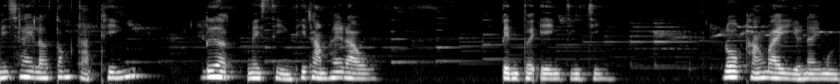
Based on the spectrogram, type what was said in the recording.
ไม่ใช่เราต้องตัดทิ้ง เลือกในสิ่งที่ทำให้เราเป็นตัวเองจริง ๆ โลกทั้งใบอยู่ในมือ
